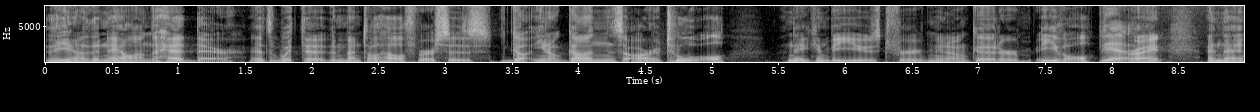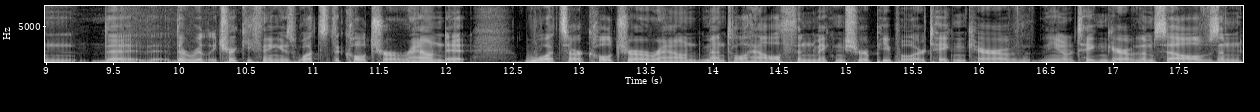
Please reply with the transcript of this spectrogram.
you know, the nail on the head there. It's with the, the mental health versus gun. You know, guns are a tool, and they can be used for you know good or evil. Yeah. Right. And then the, the really tricky thing is what's the culture around it. What's our culture around mental health and making sure people are taking care of you know taking care of themselves and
